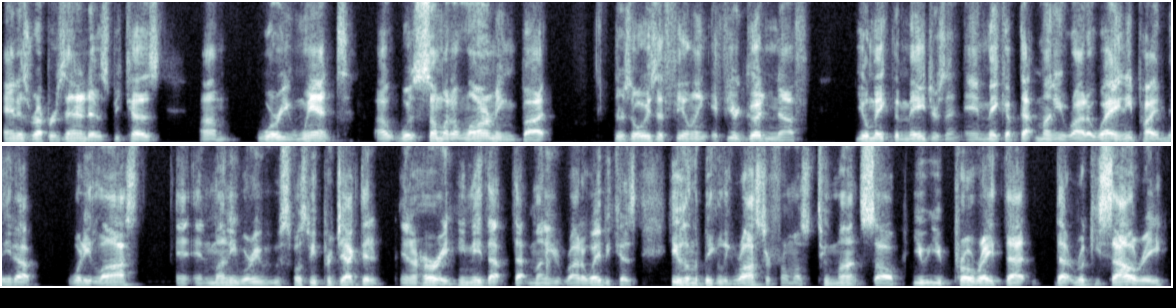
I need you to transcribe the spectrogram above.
and his representatives because um, where he went uh, was somewhat alarming, but there's always a feeling if you're good enough, you'll make the majors and, and make up that money right away. And he probably made up what he lost in, in, money where he was supposed to be projected in a hurry. He made that that money right away because he was on the big league roster for almost two months. So you you prorate that that rookie salary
